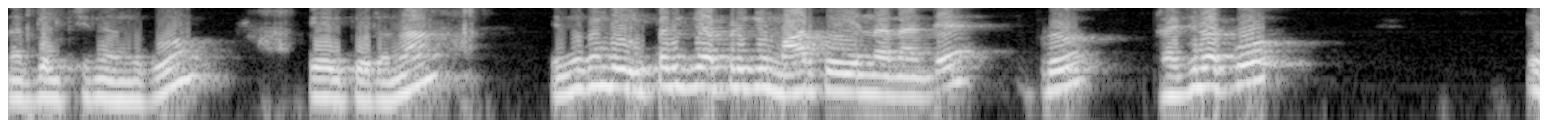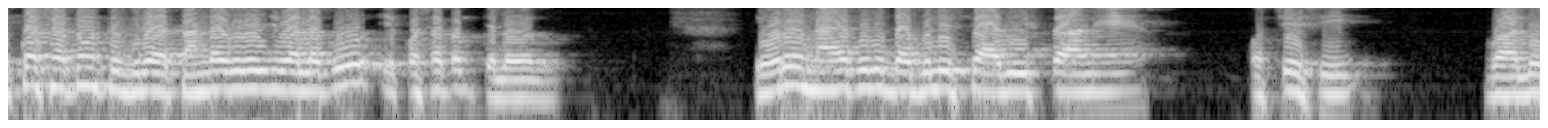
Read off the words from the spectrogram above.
నాకు గెలిచినందుకు పేరు పేరున. ఎందుకంటే ఇప్పటికి అప్పటికి మార్పు ఏంటంటే ఇప్పుడు ప్రజలకు ఎక్కువ శాతం తెలి- తండ గురించి వాళ్ళకు ఎక్కువ శాతం తెలియదు ఎవరో నాయకుడు డబ్బులు ఇస్తా అది ఇస్తా అని వచ్చేసి వాళ్ళు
